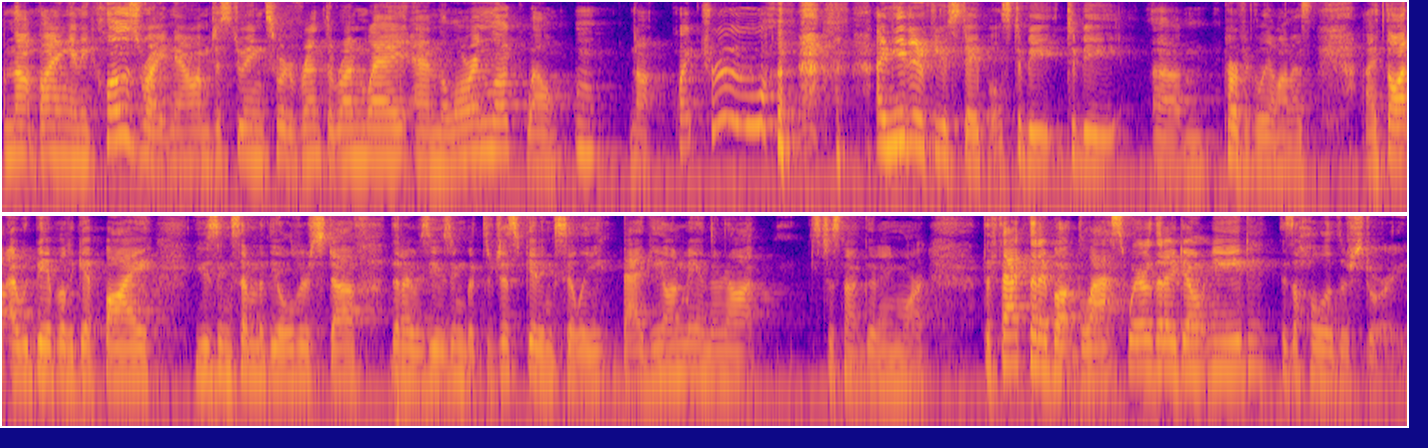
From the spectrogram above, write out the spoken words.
I'm not buying any clothes right now. I'm just doing sort of Rent the Runway and the Lauren look. Well, mm, not quite true. I needed a few staples to be to be um, perfectly honest. I thought I would be able to get by using some of the older stuff that I was using, but they're just getting silly baggy on me and they're not, it's just not good anymore. The fact that I bought glassware that I don't need is a whole other story.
